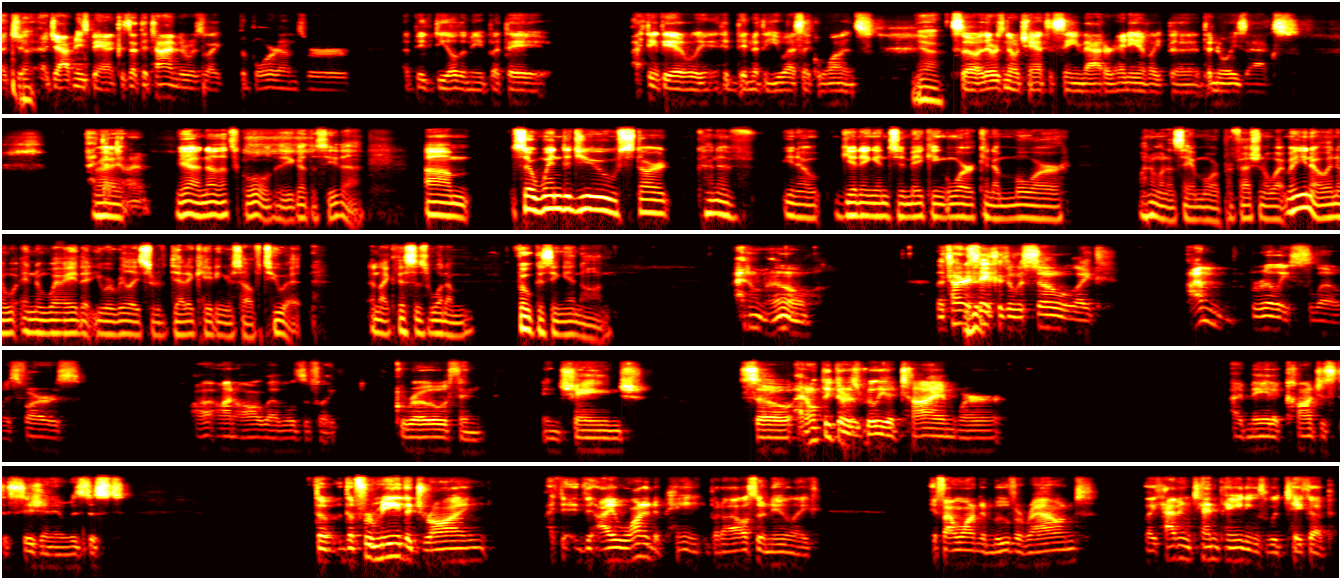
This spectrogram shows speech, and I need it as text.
a, Ja- a Japanese band because at the time there was like the boredoms were a big deal to me, but they, I think they only had been to the U.S. like once, Yeah. so there was no chance of seeing that or any of like the the noise acts at Right. that time. Yeah, no, that's cool that you got to see that. Um, so when did you start kind of, you know, getting into making work in a more I don't want to say a more professional way, but you know, in a in a way that you were really sort of dedicating yourself to it. And like this is what I'm focusing in on. I don't know. That's hard to say because it was so like I'm really slow as far as o- on all levels of like growth and and change. So I don't think there was really a time where I made a conscious decision. It was just the the for me the drawing. I th- I wanted to paint, but I also knew like if I wanted to move around, like having 10 paintings would take up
